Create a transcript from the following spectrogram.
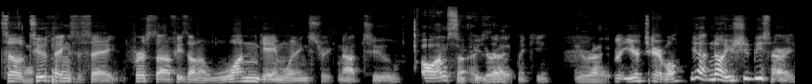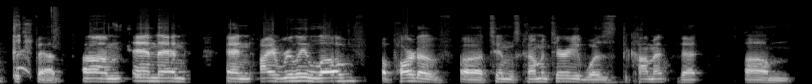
So, two things to say. First off, he's on a one-game winning streak, not two. Oh, I'm sorry. You're right. Mickey. You're right. But you're terrible. Yeah, no, you should be sorry. It's bad. Um, and then, and I really love a part of uh, Tim's commentary was the comment that um,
